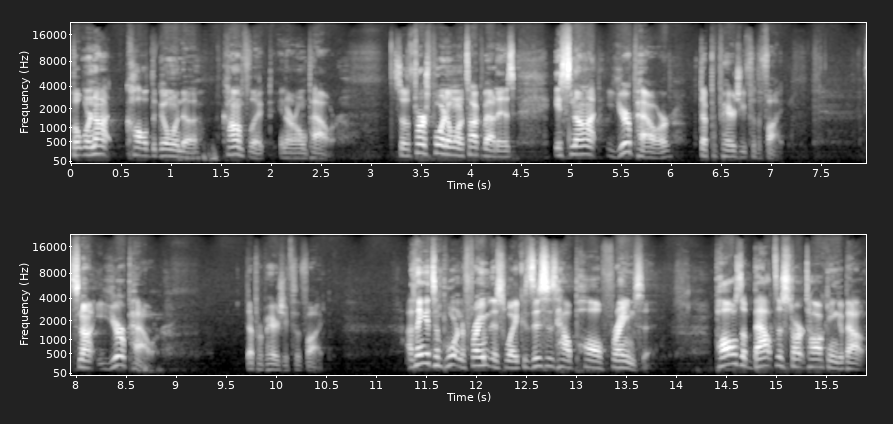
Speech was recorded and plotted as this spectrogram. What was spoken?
But we're not called to go into conflict in our own power. So the first point I want to talk about is it's not your power that prepares you for the fight. It's not your power that prepares you for the fight. I think it's important to frame it this way because this is how Paul frames it. Paul's about to start talking about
